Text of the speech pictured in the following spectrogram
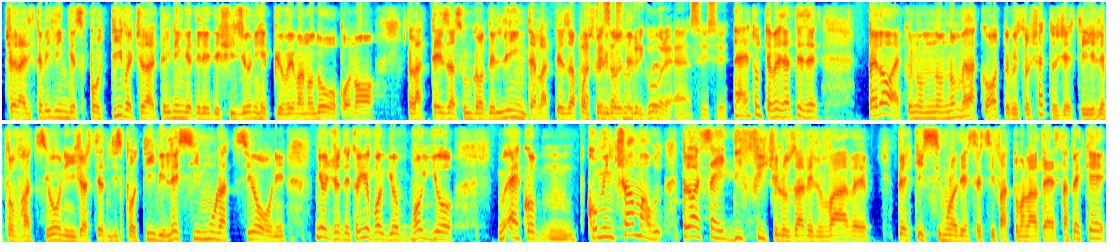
c'era il training sportivo e c'era il training delle decisioni che piovevano dopo, no? l'attesa sul gol dell'Inter, l'attesa poi l'attesa sul, rigore, del, rigore eh, sì, sì. Eh, tutte queste attese, però ecco, non, non, non me l'accordo questo, certo gesti, le provocazioni, i gesti antisportivi, le simulazioni, io ho già detto, io voglio, voglio ecco, mh, cominciamo, a, però sai, è difficile usare il VAR per chi simula di essersi fatto male alla testa, perché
